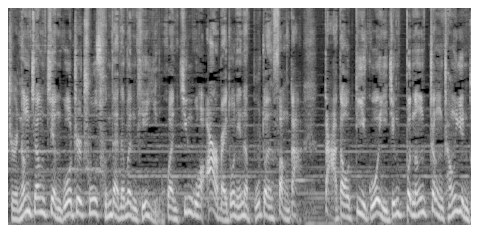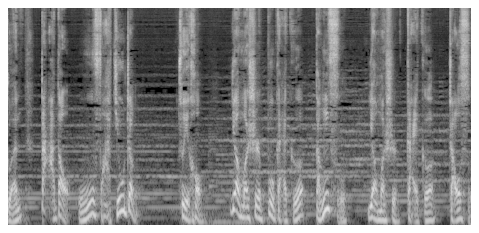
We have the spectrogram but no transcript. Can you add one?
只能将建国之初存在的问题隐患，经过二百多年的不断放大，大到帝国已经不能正常运转，大到无法纠正。最后，要么是不改革等死，要么是改革找死，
